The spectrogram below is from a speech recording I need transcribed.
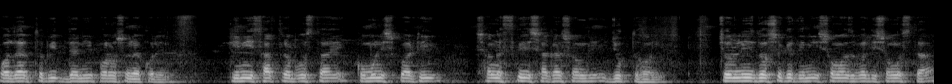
পদার্থবিদ্যা নিয়ে পড়াশোনা করেন। তিনি ছাত্রাবস্থায় কমিউনিস্ট পার্টির সাংস্কৃতিক শাখার সঙ্গে যুক্ত হন। চল্লিশ দশকে তিনি সমাজবাদী সংস্থা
